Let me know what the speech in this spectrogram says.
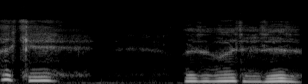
Okay. Let's I did.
